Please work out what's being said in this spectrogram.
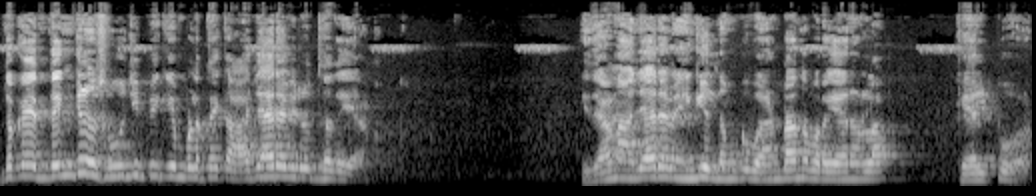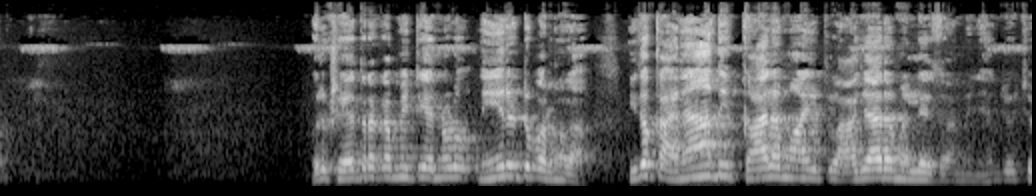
ഇതൊക്കെ എന്തെങ്കിലും സൂചിപ്പിക്കുമ്പോഴത്തേക്ക് ആചാരവിരുദ്ധതയാണ്. ഇതാണ് ആചാരമെങ്കിൽ നമുക്ക് വേണ്ടാന്ന് പറയാനുള്ള കേൾപ്പ് വേണം ഒരു ക്ഷേത്ര കമ്മിറ്റി എന്നോട് നേരിട്ട് പറഞ്ഞതാ. ഇതൊക്കെ അനാദികാലമായിട്ടുള്ള ആചാരമല്ലേ സ്വാമി? ഞാൻ ചോദിച്ചു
